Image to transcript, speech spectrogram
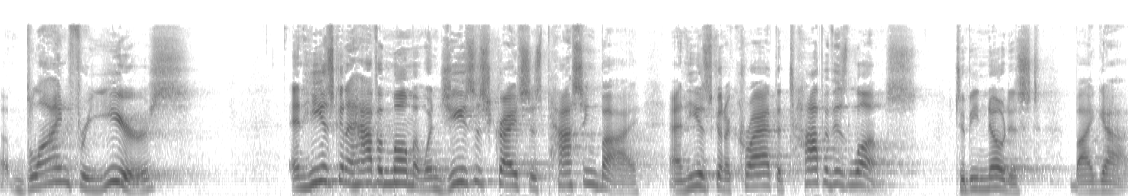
uh, blind for years, and he is going to have a moment when Jesus Christ is passing by and he is going to cry at the top of his lungs to be noticed by God.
